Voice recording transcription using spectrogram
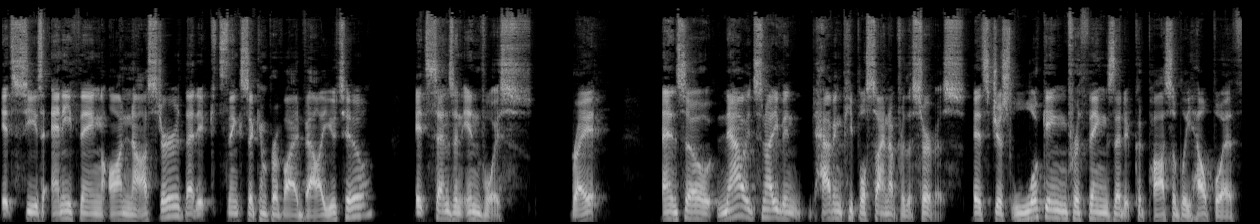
it sees anything on Nostr that it thinks it can provide value to, it sends an invoice, right? And so now it's not even having people sign up for the service. It's just looking for things that it could possibly help with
